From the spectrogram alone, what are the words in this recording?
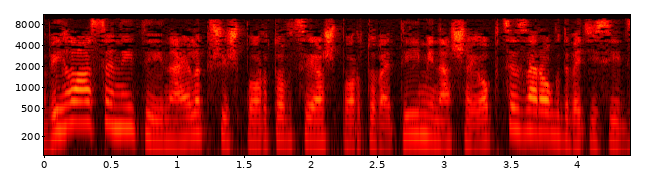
vyhlásení tí najlepší športovci a športové týmy našej obce za rok 2019.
